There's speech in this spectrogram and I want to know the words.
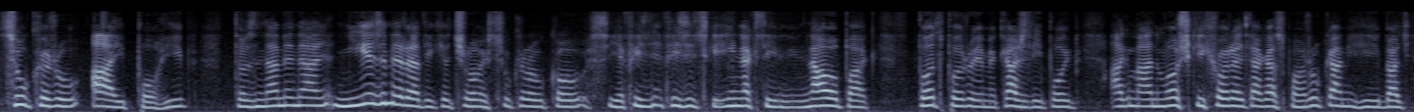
cukru aj pohyb. To znamená, nie sme radi, keď človek s cukrovkou je fyzicky inaktívny. Naopak, podporujeme každý pohyb. Ak má nôžky chore, tak aspoň rukami hýbať.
